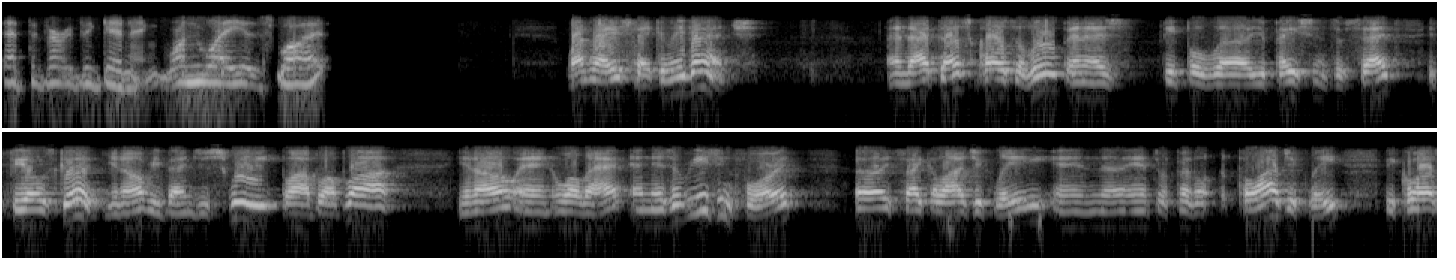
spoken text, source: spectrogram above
at the very beginning. One way is what? one way is taking revenge, and that does close the loop. And as people, uh, your patients have said, it feels good. You know, revenge is sweet. Blah blah blah. You know, and all that. And there's a reason for it, uh, psychologically and uh, anthropologically, because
